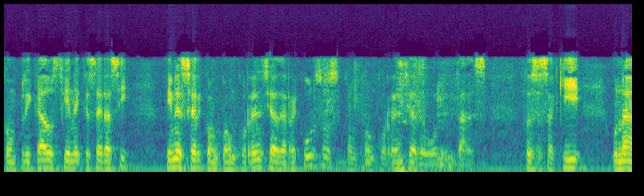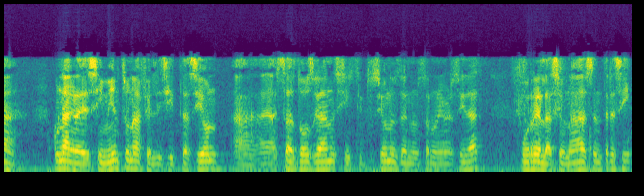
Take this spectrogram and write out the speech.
complicados tiene que ser así, tiene que ser con concurrencia de recursos, con concurrencia de voluntades. Entonces aquí una un agradecimiento, una felicitación a, estas dos grandes instituciones de nuestra universidad, muy relacionadas entre sí,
